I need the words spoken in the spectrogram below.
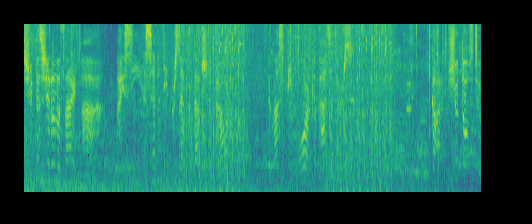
Shoot this shit on the side. Ah, I see. A 17% reduction in power flow. There must be more capacitors. Got him. Shoot those two.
